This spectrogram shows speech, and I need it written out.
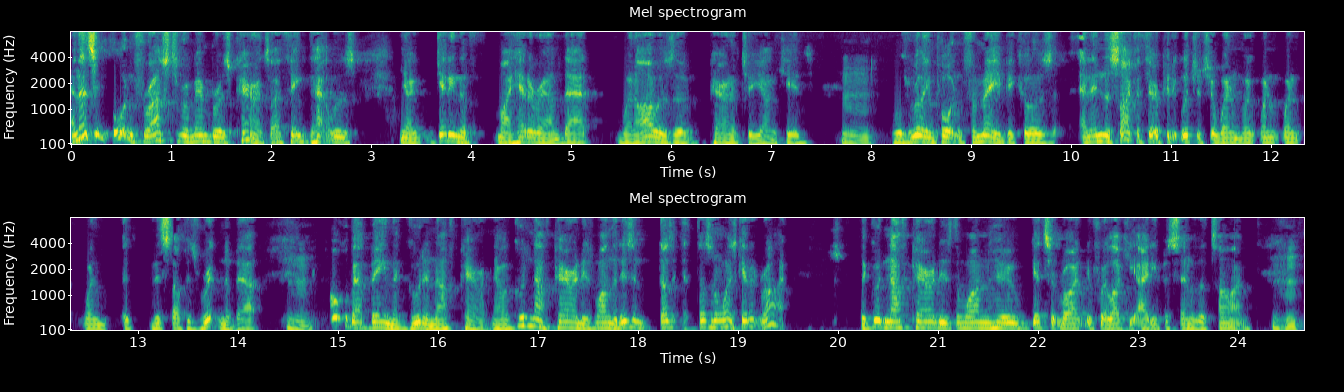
And that's important for us to remember as parents. I think that was, you know, getting the, my head around that when I was a parent of two young kids Mm. was really important for me because, and in the psychotherapeutic literature, when when when when this stuff is written about, Mm. talk about being the good enough parent. Now, a good enough parent is one that isn't doesn't doesn't always get it right. The good enough parent is the one who gets it right if we're lucky eighty percent of the time. Mhm.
